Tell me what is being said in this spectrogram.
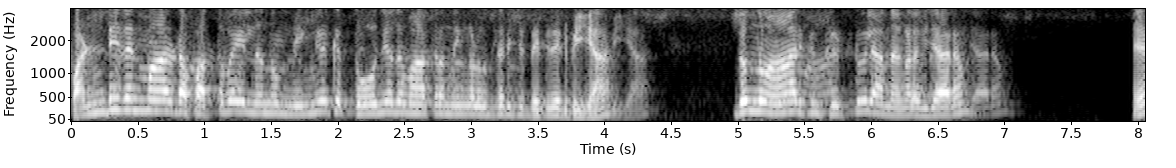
പണ്ഡിതന്മാരുടെ ഫത്വയിൽ നിന്നും നിങ്ങൾക്ക് തോന്നിയത് മാത്രം നിങ്ങൾ ഉദ്ധരിച്ച് തെറ്റിദ്ധരിപ്പിക്കാം ഇതൊന്നും ആർക്കും കിട്ടൂല ഞങ്ങളെ വിചാരം? ഏ?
